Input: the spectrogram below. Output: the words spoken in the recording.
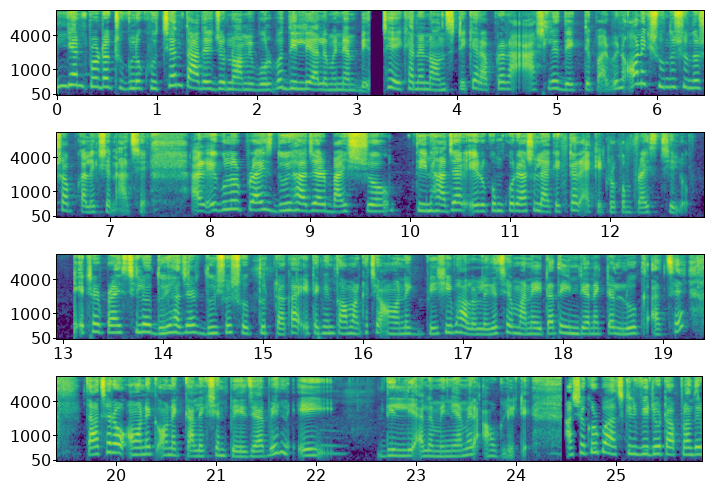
ইন্ডিয়ান প্রোডাক্টগুলো খুঁজছেন, তাদের জন্য আমি বলব দিল্লি অ্যালুমিনিয়াম বেছে এখানে ননস্টিকের আপনারা আসলে দেখতে পারবেন, অনেক সুন্দর সুন্দর সব কালেকশন আছে। আর এগুলোর প্রাইস দুই হাজার, বাইশশো, তিন হাজার, এরকম করে আসলে এক একটার এক এক রকম প্রাইস ছিল। এটার প্রাইস ছিল দুই হাজার দুইশো সত্তর টাকা। এটা কিন্তু আমার কাছে অনেক বেশি ভালো লেগেছে মানে এটাতে ইন্ডিয়ান একটা লুক আছে। তাছাড়াও অনেক অনেক কালেকশন পেয়ে যাবেন এই দিল্লি অ্যালুমিনিয়ামের আউটলেটে আশা করব আজকের ভিডিওটা আপনাদের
